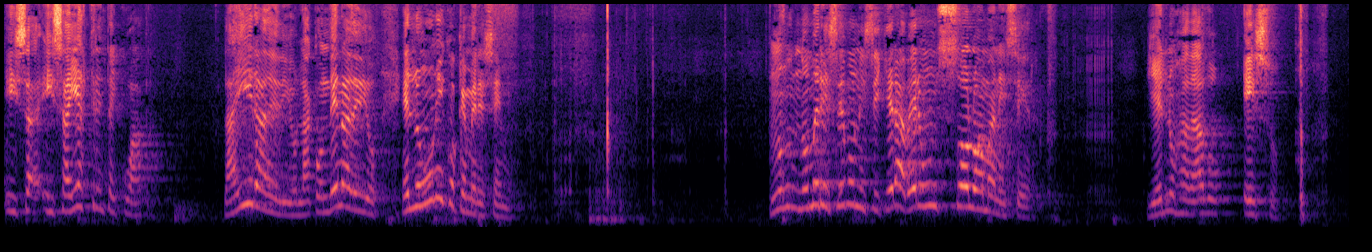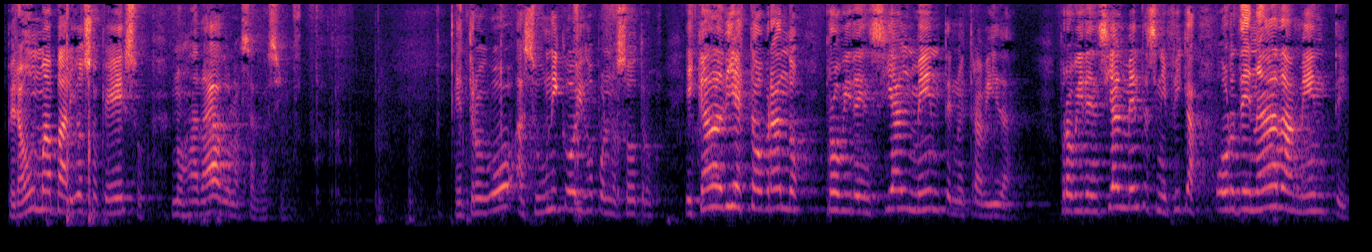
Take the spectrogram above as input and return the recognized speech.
Isaías 34, la ira de Dios, la condena de Dios. Es lo único que merecemos. No, no merecemos ni siquiera ver un solo amanecer. Y Él nos ha dado eso. Pero aún más valioso que eso, nos ha dado la salvación. Entregó a su único Hijo por nosotros. Y cada día está obrando providencialmente en nuestra vida. Providencialmente significa ordenadamente,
